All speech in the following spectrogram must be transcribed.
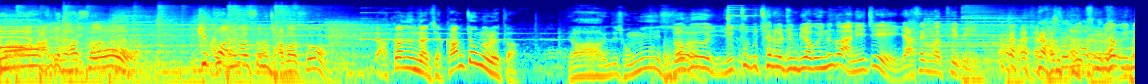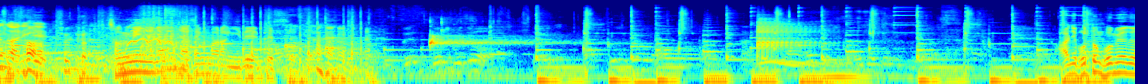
와 근데 봤어. 키퍼 안 나왔으면 잡았어. 아까는 나 진짜 깜짝 놀랐다 야 근데 정민이 진짜 너 그 유튜브 채널 준비하고 있는 거 아니지? 야생마 TV. 그거 준비하고 있는 거 아니지? 정민이랑 야생마랑 2대1 패스. 아니 보통 보면은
